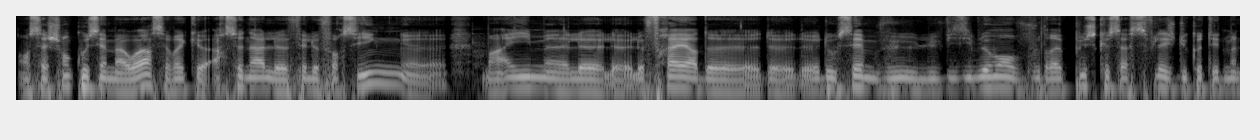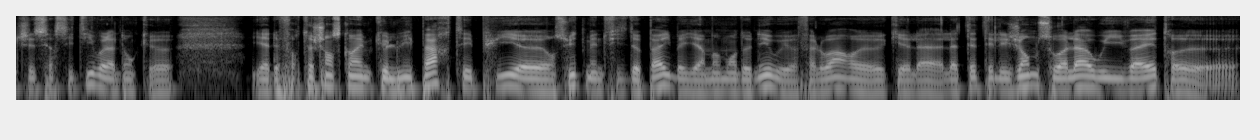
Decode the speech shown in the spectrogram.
En sachant qu'Oussem Aouar, c'est vrai que Arsenal fait le forcing. euh, Brahim, le, frère de, visiblement, voudrait plus que ça se flèche du côté de Manchester City. Voilà, donc euh, il y a de fortes chances quand même que lui parte. Et puis euh, ensuite, Memphis Depay, ben, il y a un moment donné où il va falloir que la, tête et les jambes soient là où il va être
